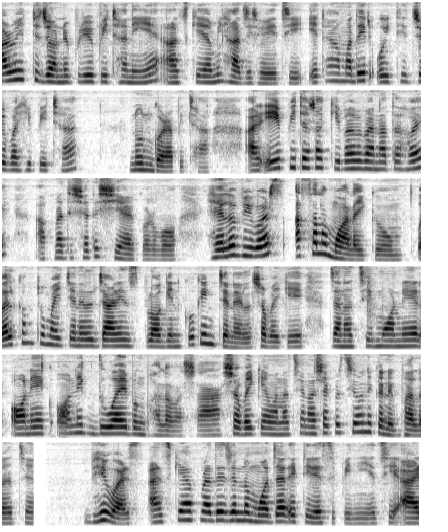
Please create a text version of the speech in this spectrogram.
আরও একটি জনপ্রিয় পিঠা নিয়ে আজকে আমি হাজির হয়েছি। এটা আমাদের ঐতিহ্যবাহী পিঠা, নুনগড়া পিঠা। আর এই পিঠাটা কীভাবে বানাতে হয় আপনাদের সাথে শেয়ার করব। হ্যালো ভিউয়ার্স, আসসালামু আলাইকুম। Welcome to my channel journeys blog and cooking channel. সবাইকে জানাচ্ছি মনের অনেক অনেক দোয়া এবং ভালোবাসা। সবাই কেমন আছেন? আশা করছি অনেক অনেক ভালো আছেন। ভিউয়ার্স আজকে আপনাদের জন্য মজার একটি রেসিপি নিয়েছি। আর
